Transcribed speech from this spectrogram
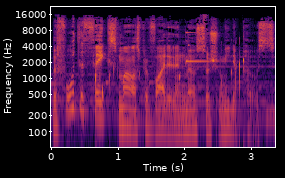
Before the fake smiles provided in most social media posts,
